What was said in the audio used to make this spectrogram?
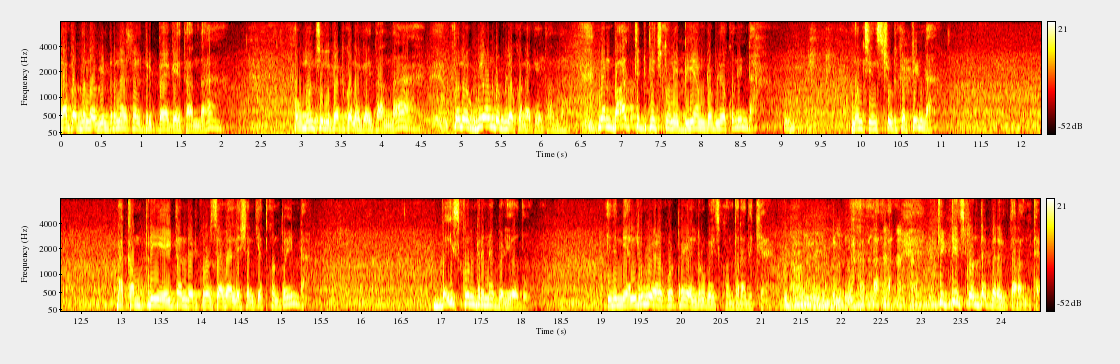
ಯಾಪತ್ತ ಹೋಗಿ ಇಂಟರ್ನ್ಯಾಷನಲ್ ಟ್ರಿಪ್ ಯಾಕೈತಾ ಅಂದ ಹೋಗಿ ಮುಂಚೆ ಇಲ್ಲಿ ಕಟ್ಕೊಳಕೈತಾ ಅಂದ ಕೊನೆ ಹೋಗಿ ಬಿ ಎಮ್ ಡಬ್ಲ್ಯೂ ಕೊನಕೈತಾ ಅಂದ ನಾನು ಬಾಗ ತಿಟ್ಪಿಚ್ಕೊನಿ ಬಿ ಎಮ್ ಡಬ್ಲ್ಯೂ ಕೊನಿಂಡ ಮುಂಚೆ ಇನ್ಸ್ಟಿಟ್ಯೂಟ್ ಕಟ್ಟಿಂಡ ನಾ company eight hundred crores evaluation ಕೆತ್ಕೊಂಡು ಪೋಯಿಂಡ ಬೈಸ್ಕೊಂಡ್ರೆ ಬೆಳೆಯೋದು. ಇದನ್ನ ಎಲ್ರಿಗೂ ಹೇಳ್ಕೊಟ್ರೆ ಎಲ್ಲರೂ ಬೈಸ್ಕೊಂತಾರೆ ಅದಕ್ಕೆ. ತಿಟ್ಟಿಸ್ಕೊಂಡೆ ಬೆರಗ್ತಾರಂತೆ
